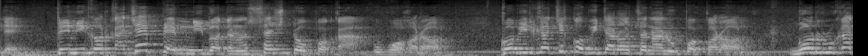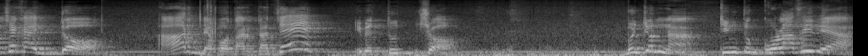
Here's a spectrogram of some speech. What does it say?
দেয় প্রেমিকর কাছে প্রেম নিবেদনের শ্রেষ্ঠ উপকা উপকরণ কবির কাছে কবিতা রচনার উপকরণ। গরুর কাছে খাদ্য। আর দেবতার কাছে এবার তুচ্ছ। বুঝছেন না, কিন্তু গোলাপি বেয়া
